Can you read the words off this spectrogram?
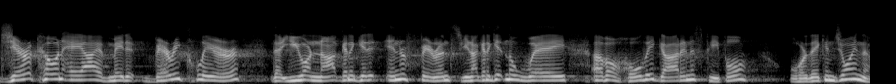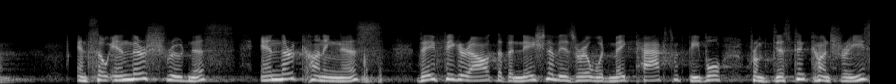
Jericho and Ai have made it very clear that you are not going to get interference, you're not going to get in the way of a holy God and his people, or they can join them. And so, in their shrewdness, in their cunningness, they figure out that the nation of Israel would make pacts with people from distant countries,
